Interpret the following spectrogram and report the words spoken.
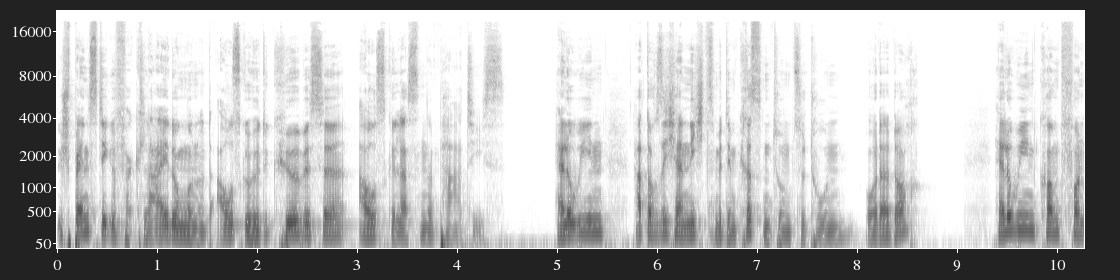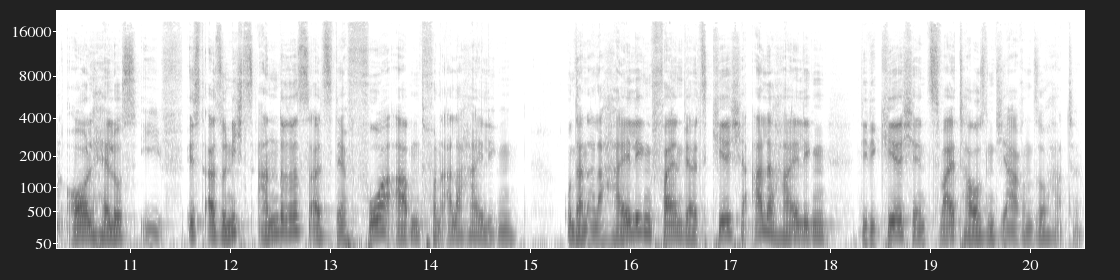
Gespenstige Verkleidungen und ausgehöhlte Kürbisse, ausgelassene Partys. Halloween hat doch sicher nichts mit dem Christentum zu tun, oder doch? Halloween kommt von All Hallows Eve, ist also nichts anderes als der Vorabend von Allerheiligen. Und an Allerheiligen feiern wir als Kirche alle Heiligen, die die Kirche in 2000 Jahren so hatte.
